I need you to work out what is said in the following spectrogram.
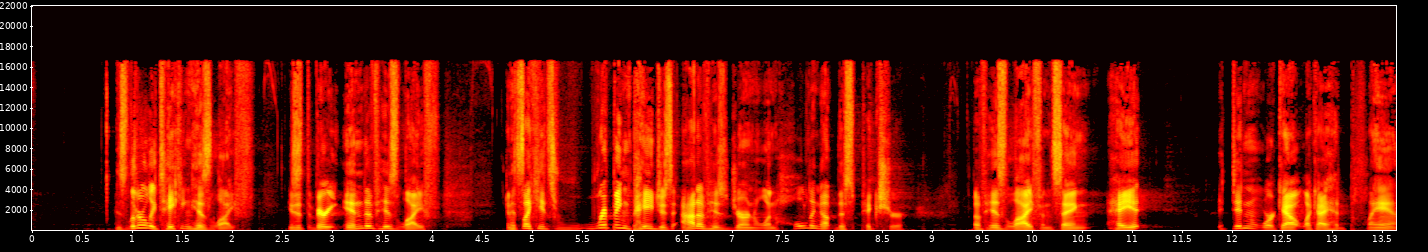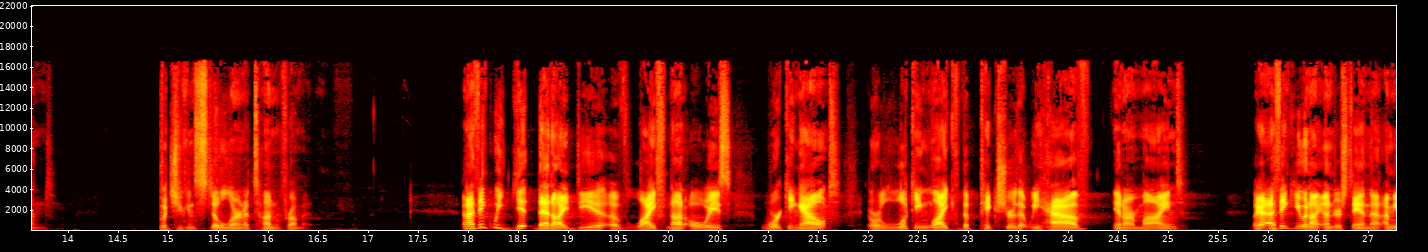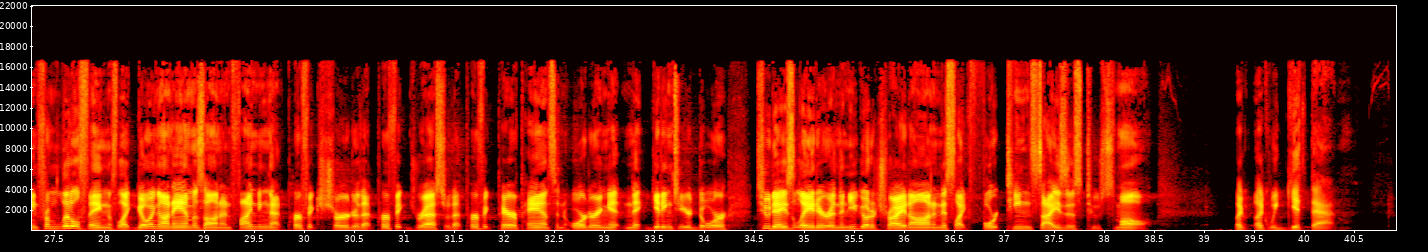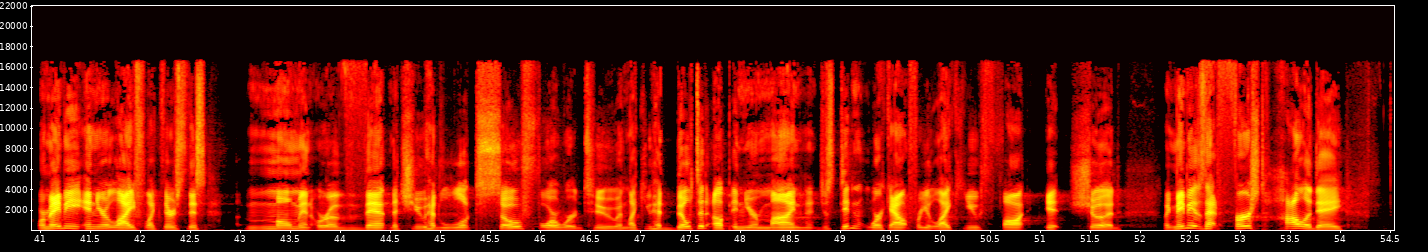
is literally taking his life. He's at the very end of his life, and it's like he's ripping pages out of his journal and holding up this picture of his life and saying, Hey, it, it didn't work out like I had planned but you can still learn a ton from it. And I think we get that idea of life not always working out or looking like the picture that we have in our mind. Like, I think you and I understand that. I mean, from little things like going on Amazon and finding that perfect shirt or that perfect dress or that perfect pair of pants and ordering it and it getting to your door two days later, and then you go to try it on and it's like 14 sizes too small. Like, like we get that. Or maybe in your life, like there's this moment or event that you had looked so forward to and like you had built it up in your mind and it just didn't work out for you like you thought it should. Like maybe it's that first holiday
